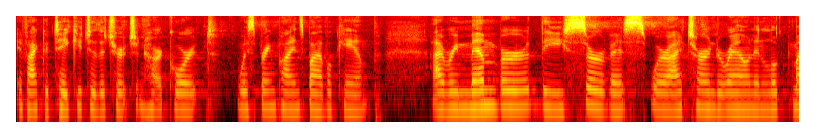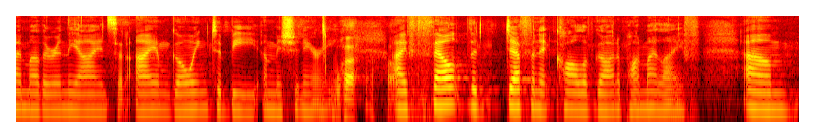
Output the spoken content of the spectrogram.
if I could take you to the church in Harcourt, Whispering Pines Bible Camp, I remember the service where I turned around and looked my mother in the eye and said, I am going to be a missionary. Wow. I felt the definite call of God upon my life. Um,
